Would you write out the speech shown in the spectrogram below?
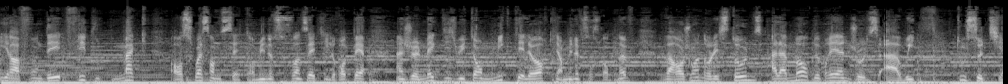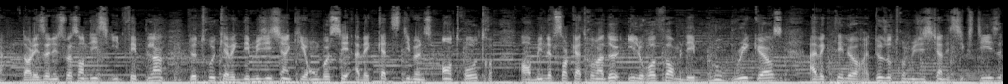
ira fonder Fleetwood Mac en 67. En 1967, il repère un jeune mec 18 ans, Mick Taylor, qui en 1969 va rejoindre les Stones à la mort de Brian Jones. Ah oui, tout se tient. Dans les années 70, il fait plein de trucs avec des musiciens qui ont bossé avec Cat Stevens entre autres. En 1982, il reforme les Blue Breakers avec Taylor et deux autres musiciens des 60s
